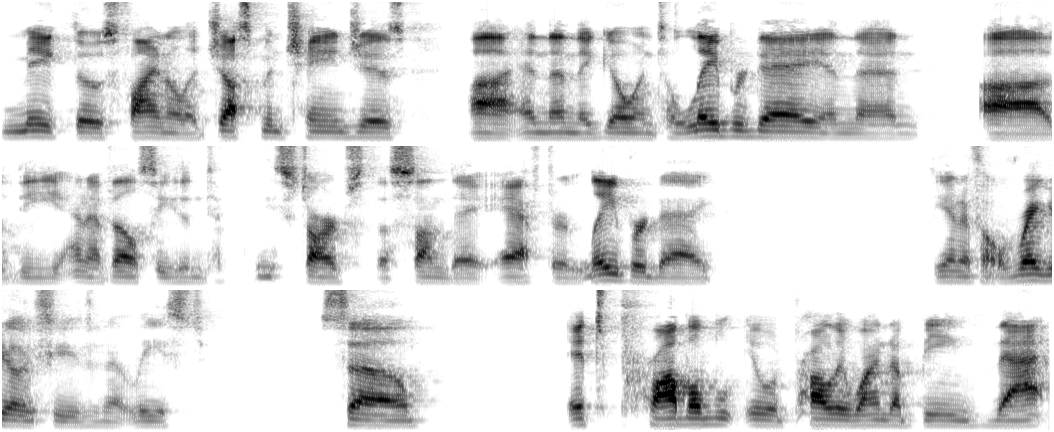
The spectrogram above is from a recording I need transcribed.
make those final adjustment changes, uh, and then they go into Labor Day, and then uh, the NFL season typically starts the Sunday after Labor Day, the NFL regular season at least. So it's probably it would probably wind up being that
